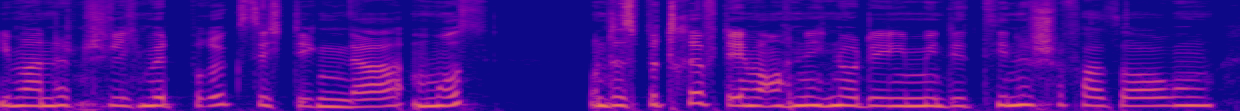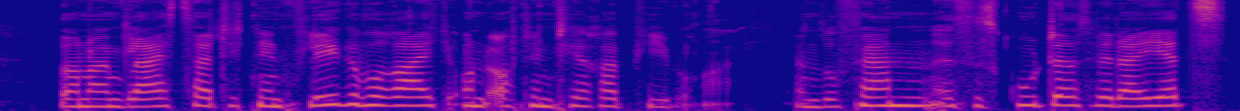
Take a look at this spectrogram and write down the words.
die man natürlich mit berücksichtigen da muss. Und es betrifft eben auch nicht nur die medizinische Versorgung, sondern gleichzeitig den Pflegebereich und auch den Therapiebereich. Insofern ist es gut, dass wir da jetzt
